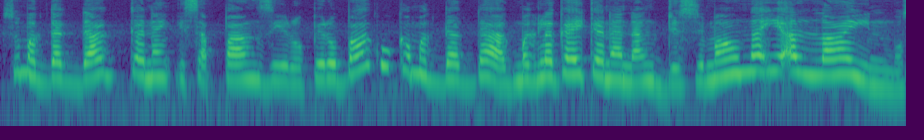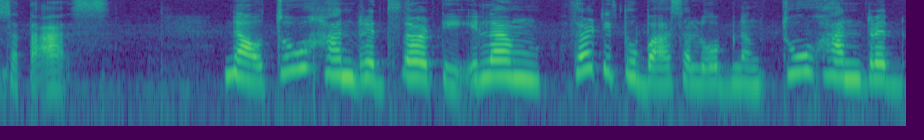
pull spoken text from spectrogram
So, magdagdag ka ng isa pang 0. Pero bago ka magdagdag, maglagay ka na ng decimal na i-align mo sa taas. Now, 230. Ilang 32 ba sa loob ng 230?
